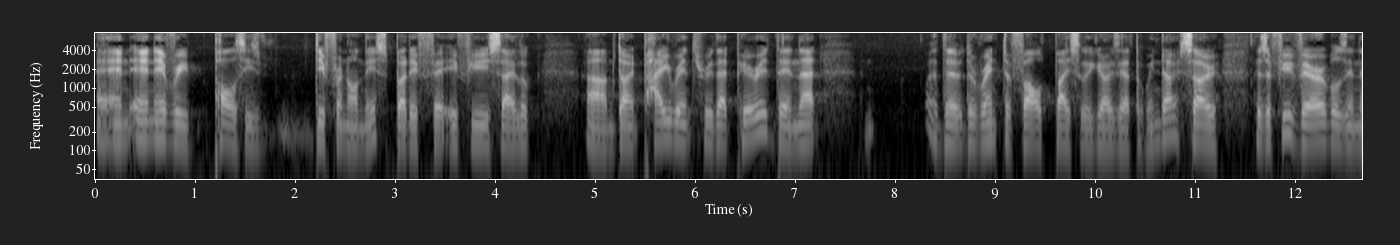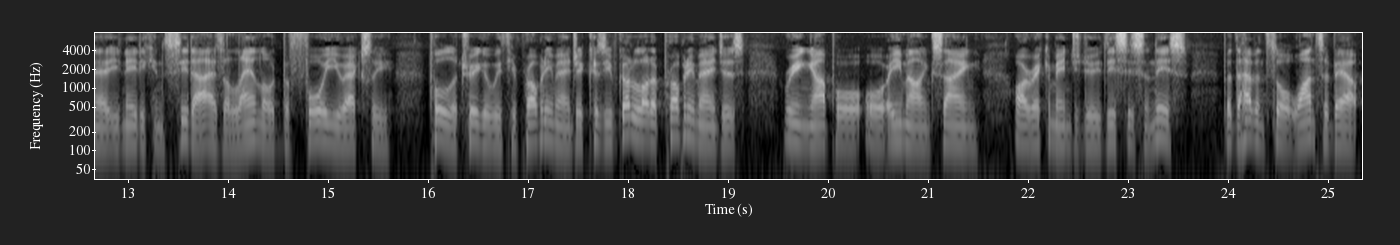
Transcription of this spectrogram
and and every policy is different on this. But if if you say, look, um, don't pay rent through that period, then that the the rent default basically goes out the window. So there's a few variables in there you need to consider as a landlord before you actually pull the trigger with your property manager because you've got a lot of property managers ringing up or, or emailing saying I recommend you do this, this, and this, but they haven't thought once about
